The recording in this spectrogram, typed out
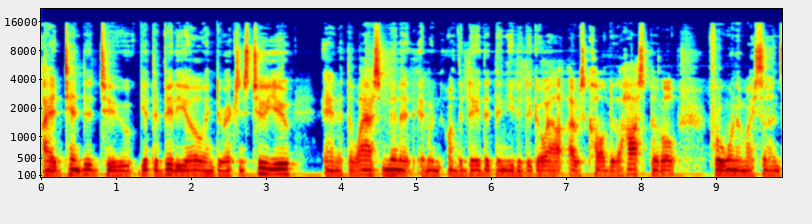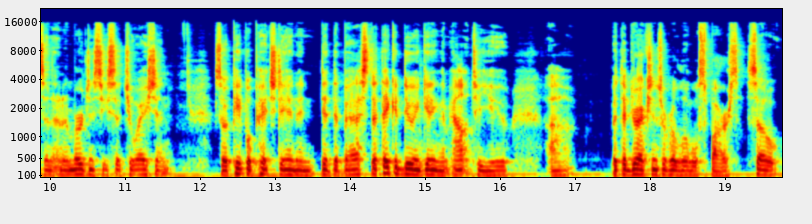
I intended to get the video and directions to you, and at the last minute, and when on the day that they needed to go out, I was called to the hospital for one of my sons in an emergency situation. So people pitched in and did the best that they could do in getting them out to you. Uh, but the directions were a little sparse. So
